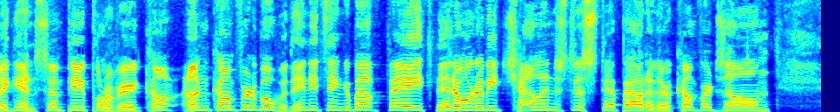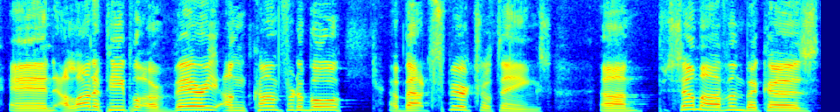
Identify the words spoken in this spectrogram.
Again, some people are very com- uncomfortable with anything about faith. They don't want to be challenged to step out of their comfort zone. And a lot of people are very uncomfortable about spiritual things. Um, some of them because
